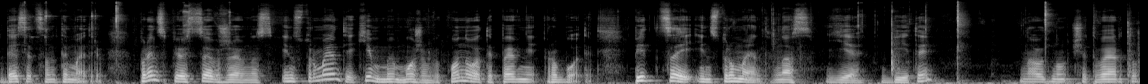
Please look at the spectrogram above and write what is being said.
10 см. В принципі, ось це вже у нас інструмент, яким ми можемо виконувати певні роботи. Під цей інструмент в нас є біти на 1 четверту.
